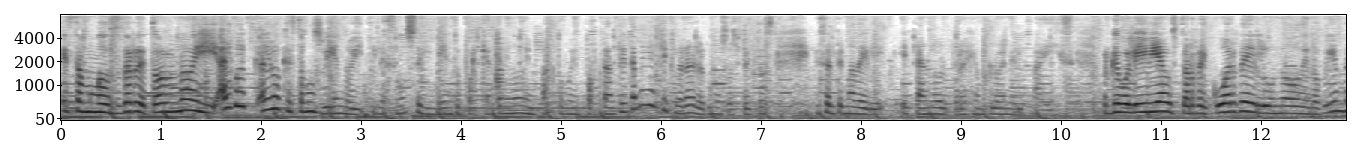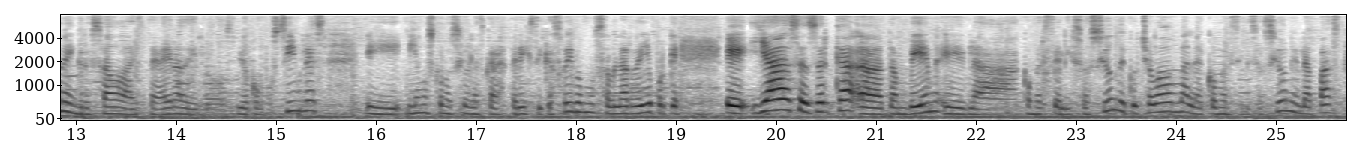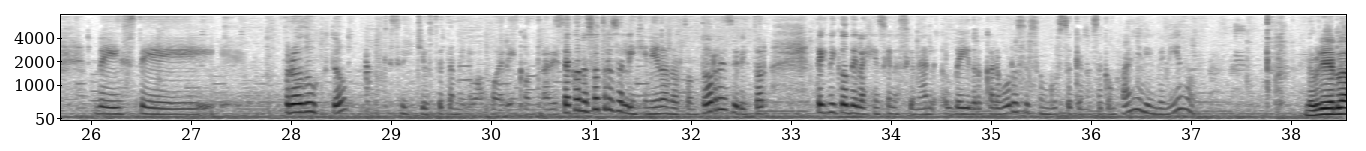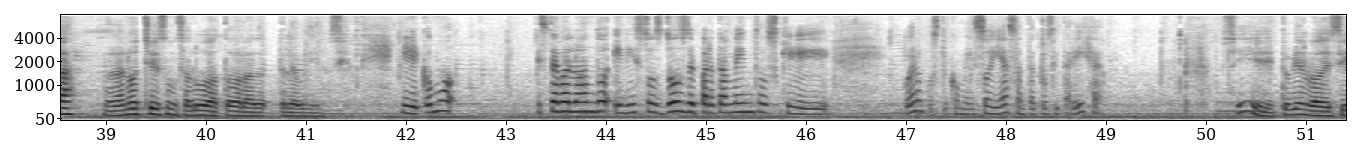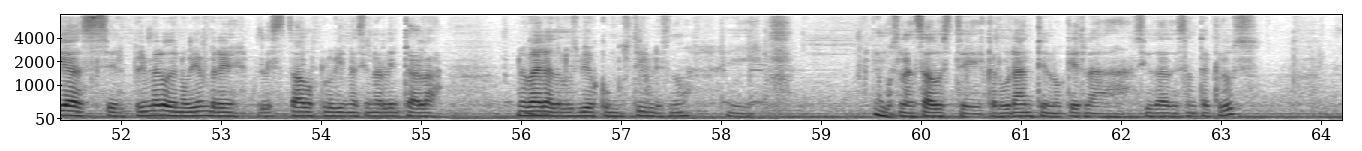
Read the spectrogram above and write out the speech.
Estamos de retorno y algo, algo que estamos viendo y, le hacemos seguimiento porque ha tenido un impacto muy importante y también hay que aclarar algunos aspectos es el tema del etanol, por ejemplo, en el país. Porque Bolivia, usted recuerde, el 1 de noviembre ha ingresado a esta era de los biocombustibles y, hemos conocido las características. Hoy vamos a hablar de ello porque eh, ya se acerca ah, también eh, la comercialización de Cochabamba, la comercialización en La Paz de este producto que usted también lo va a poder encontrar. Está con nosotros el ingeniero Norton Torres, director técnico de la Agencia Nacional de Hidrocarburos. Es un gusto que nos acompañe. Bienvenido. Gabriela, buenas noches. Un saludo a toda la teleaudiencia. Mire, ¿cómo está evaluando en estos dos departamentos que, bueno, pues que comenzó ya Santa Cruz y Tarija? Sí, tú bien lo decías, el primero de noviembre el Estado plurinacional entra a la nueva era de los biocombustibles, ¿no? Y Hemos lanzado este carburante en lo que es la ciudad de Santa Cruz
